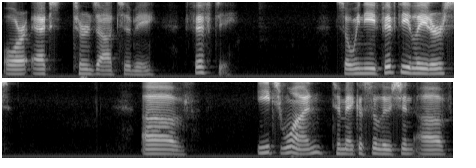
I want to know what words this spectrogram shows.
or x turns out to be 50. So we need 50 liters of each one to make a solution of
